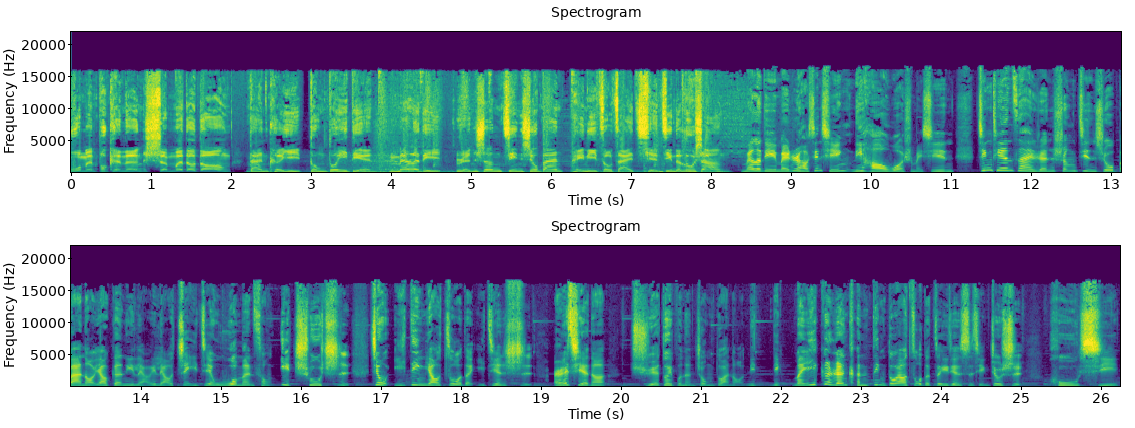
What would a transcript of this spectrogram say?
我们不可能什么都懂，但可以懂多一点。Melody 人生进修班，陪你走在前进的路上。Melody 每日好心情，你好，我是美心。今天在人生进修班哦，要跟你聊一聊这一件我们从一出世就一定要做的一件事，而且呢，绝对不能中断哦。你你每一个人肯定都要做的这一件事情就是呼吸。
